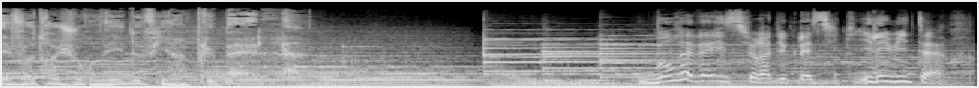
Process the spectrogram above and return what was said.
Et votre journée devient plus belle. Bon réveil sur Radio Classique, il est 8 heures.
